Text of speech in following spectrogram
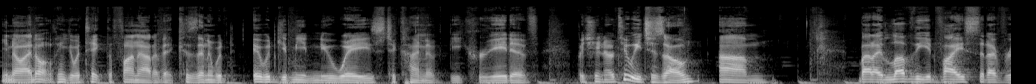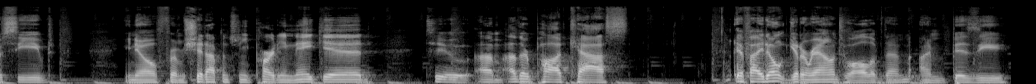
You know, I don't think it would take the fun out of it because then it would it would give me new ways to kind of be creative. But you know, to each his own. Um, but I love the advice that I've received, you know, from Shit Happens When You Party Naked to um, other podcasts. If I don't get around to all of them, I'm busy.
